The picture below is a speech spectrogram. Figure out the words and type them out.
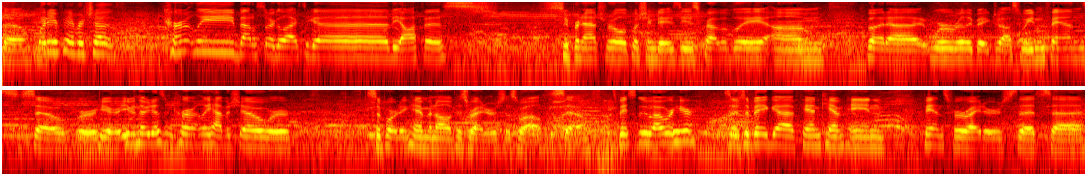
So What are your favorite shows? Currently Battlestar Galactica, The Office, Supernatural, Pushing Daisies, probably. Um, but uh, we're really big Joss Whedon fans, so we're here. Even though he doesn't currently have a show, we're supporting him and all of his writers as well. So it's basically why we're here. So there's a big uh, fan campaign, Fans for Writers, that's uh,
